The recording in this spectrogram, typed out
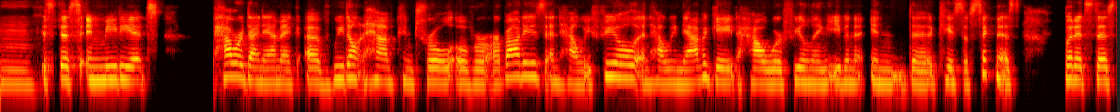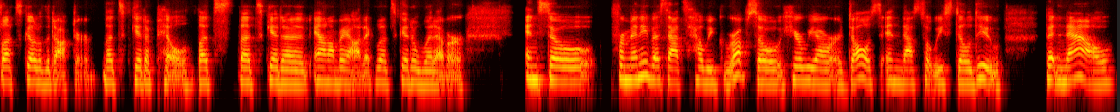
Mm. It's this immediate power dynamic of we don't have control over our bodies and how we feel and how we navigate how we're feeling, even in the case of sickness. But it's this let's go to the doctor, let's get a pill, let's let's get an antibiotic, let's get a whatever. And so for many of us, that's how we grew up. So here we are adults, and that's what we still do. But now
